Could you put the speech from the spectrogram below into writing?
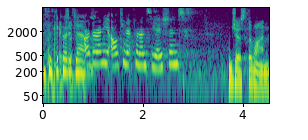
Is this is Dakota Jones. Are there any alternate pronunciations? Just the one.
